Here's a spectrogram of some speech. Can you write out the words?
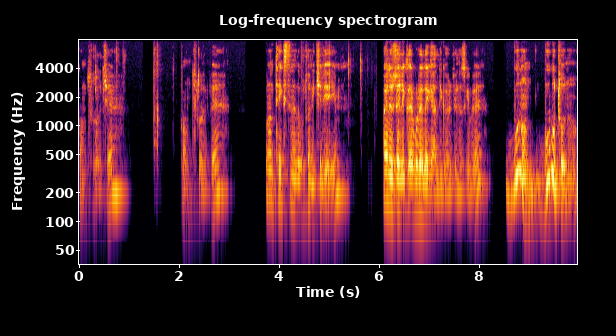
Ctrl C. Ctrl V. Bunun tekstine de buton 2 diyeyim. Aynı özellikler buraya da geldi gördüğünüz gibi. Bunun bu butonu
